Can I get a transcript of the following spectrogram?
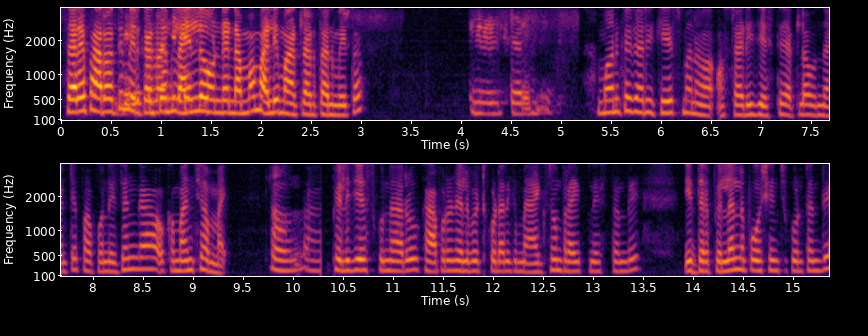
సరే పార్వతి మీరు కాసేపు లైన్లో ఉండండి అమ్మా. మళ్ళీ మాట్లాడతాను మీతో. సరే. మౌనిక గారి కేసు మనం స్టడీ చేస్తే ఎట్లా ఉందంటే పాపం నిజంగా ఒక మంచి అమ్మాయి. పెళ్ళి చేసుకున్నారు. కాపురం నిలబెట్టుకోవడానికి మాక్సిమం ప్రయత్నిస్తుంది. ఇద్దరు పిల్లల్ని పోషించుకుంటుంది.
